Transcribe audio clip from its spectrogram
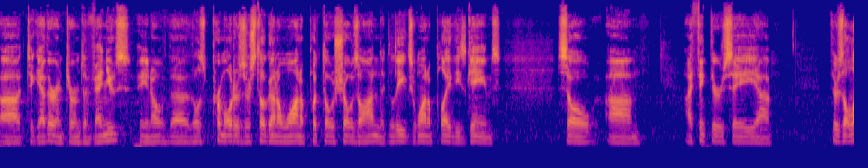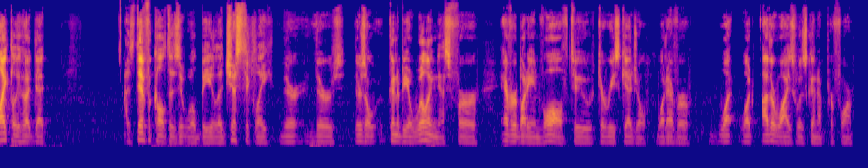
uh, together in terms of venues. You know, the, those promoters are still going to want to put those shows on. The leagues want to play these games. So um, I think there's a uh, there's a likelihood that, as difficult as it will be logistically, there there's there's going to be a willingness for everybody involved to to reschedule whatever what what otherwise was going to perform.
